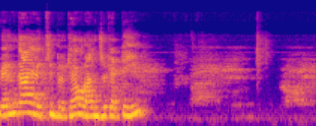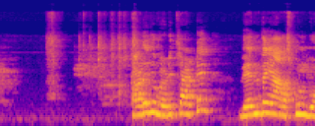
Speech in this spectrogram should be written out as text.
பெருங்காயம் வச்சுட்டு இருக்கேன் ஒரு அஞ்சு கட்டி. கடுகு வெடிச்சாட்டு வெந்தயம் அரை ஸ்பூன் போ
